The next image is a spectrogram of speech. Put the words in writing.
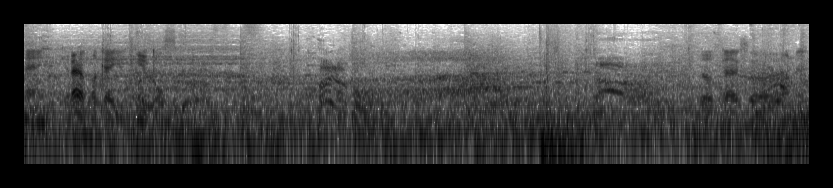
Hey, get out. Okay, you, go. Those guys are running.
